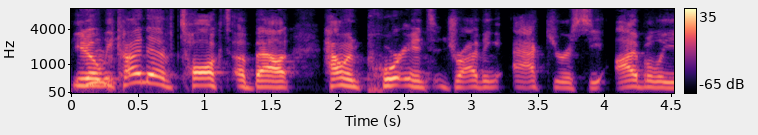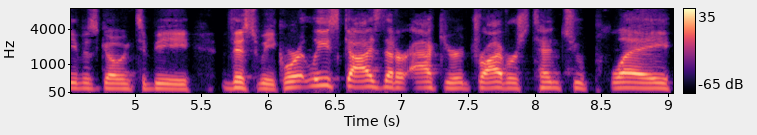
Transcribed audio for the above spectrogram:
you know we kind of talked about how important driving accuracy I believe is going to be this week, or at least guys that are accurate drivers tend to play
